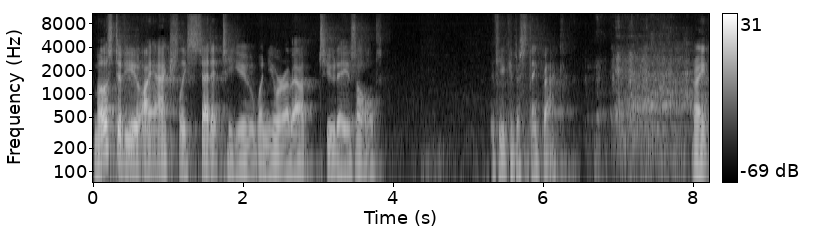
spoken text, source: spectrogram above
Most of you, I actually said it to you when you were about two days old. If you could just think back. right?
